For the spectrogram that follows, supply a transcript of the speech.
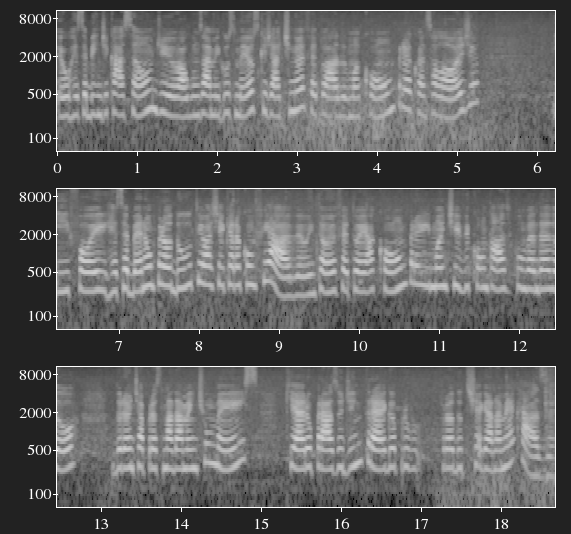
Eu recebi indicação de alguns amigos meus que já tinham efetuado uma compra com essa loja e foi receberam um produto e eu achei que era confiável. Então eu efetuei a compra e mantive contato com o vendedor durante aproximadamente um mês, que era o prazo de entrega para o produto chegar na minha casa.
